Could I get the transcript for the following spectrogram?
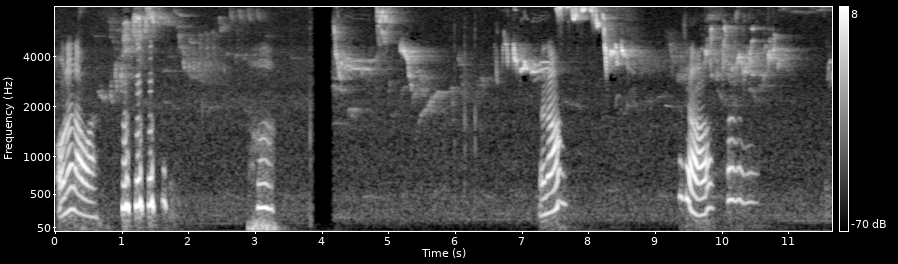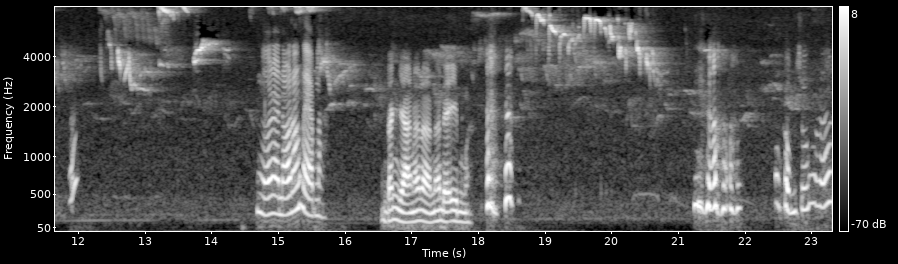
ủa nó đâu à? Đội nón nó sợ. Ngựa này đội nón đẹp nè. Trắng vàng nữa là nó để im mà. Nó không xuống đó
